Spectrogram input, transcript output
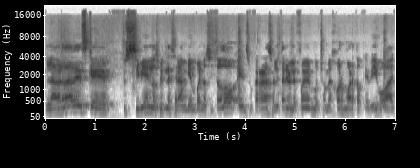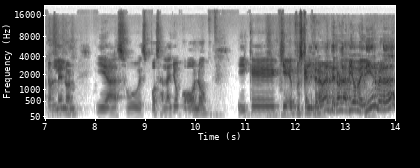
La verdad es que pues, si bien los Beatles eran bien buenos y todo, en su carrera solitario le fue mucho mejor muerto que vivo a John Lennon y a su esposa la Yoko Ono y que, que, pues que literalmente no la vio venir, ¿verdad?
